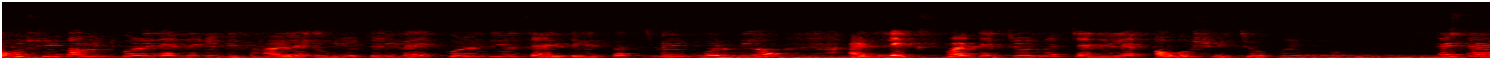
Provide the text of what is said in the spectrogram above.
অবশ্যই কমেন্ট করে জানিও। যদি ভালো লাগে ভিডিওটাকে লাইক করে দিও চ্যানেলটাকে সাবস্ক্রাইব করে দিও। আর নেক্সট পার্টের জন্য চ্যানেলে অবশ্যই চোখ রেখো। টাটা!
